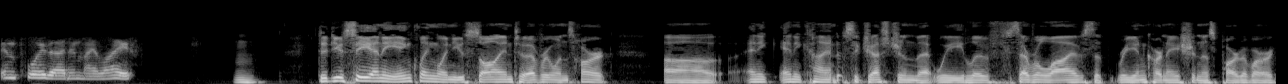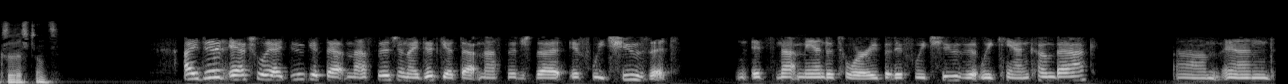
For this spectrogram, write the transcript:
employ that in my life. Mm. Did you see any inkling when you saw into everyone's heart? Uh, any any kind of suggestion that we live several lives, that reincarnation is part of our existence? I did actually. I do get that message, and I did get that message that if we choose it, it's not mandatory, but if we choose it, we can come back. Um, and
